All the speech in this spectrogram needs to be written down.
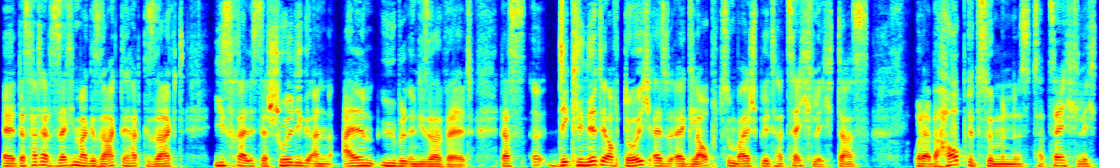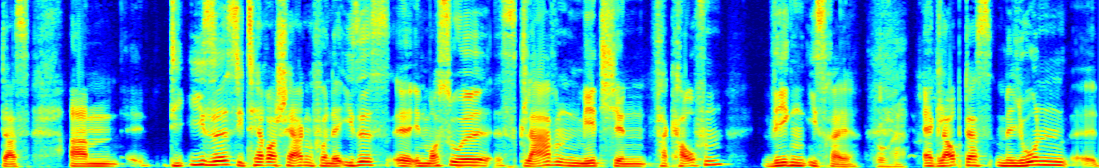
Äh, das hat er tatsächlich mal gesagt. Er hat gesagt, Israel ist der Schuldige an allem Übel in dieser Welt. Das äh, dekliniert er auch durch. Also er glaubt zum Beispiel tatsächlich, dass, oder er behauptet zumindest tatsächlich, dass ähm, die ISIS, die Terrorschergen von der ISIS äh, in Mosul Sklavenmädchen verkaufen wegen Israel. Oha. Er glaubt, dass Millionen äh,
